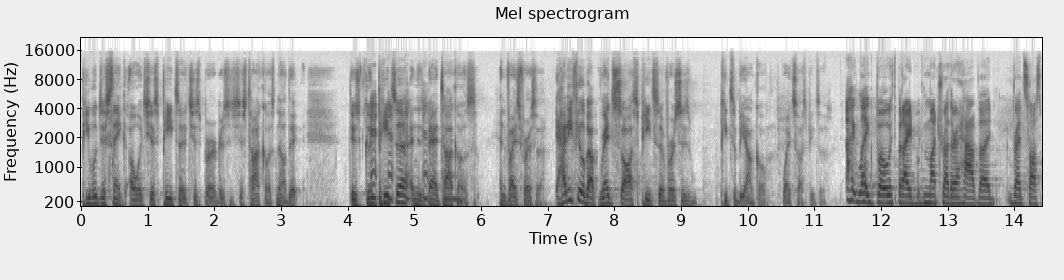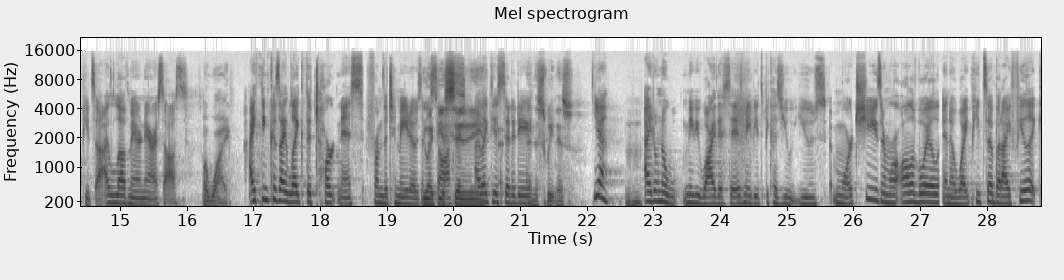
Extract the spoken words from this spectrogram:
People just think, oh, it's just pizza, it's just burgers, it's just tacos. No, there's good eh, eh, pizza eh, and there's bad tacos, and vice versa. How do you feel about red sauce pizza versus pizza bianco, white sauce pizza? I like both, but I'd much rather have a red sauce pizza. I love marinara sauce. But why? I think because I like the tartness from the tomatoes and You like the sauce. acidity? I like the acidity. and the sweetness. Yeah. Mhm. I don't know maybe why this is. Maybe it's because you use more cheese or more olive oil in a white pizza, but I feel like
